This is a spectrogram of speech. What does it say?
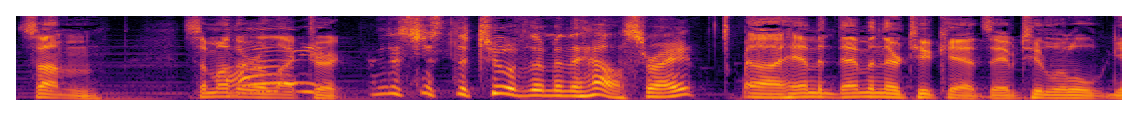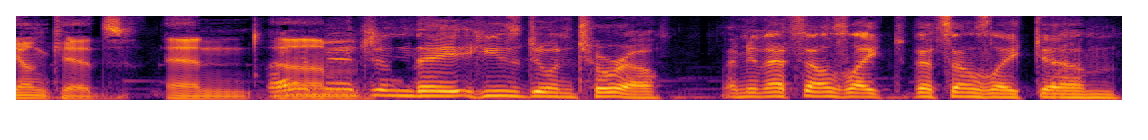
something, some other I- electric. And it's just the two of them in the house, right? Uh, him and them and their two kids. They have two little young kids, and I um, imagine they he's doing Turo. I mean, that sounds like that sounds like um,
